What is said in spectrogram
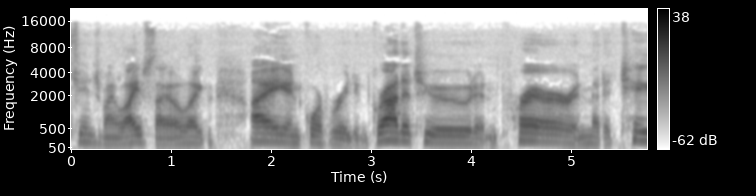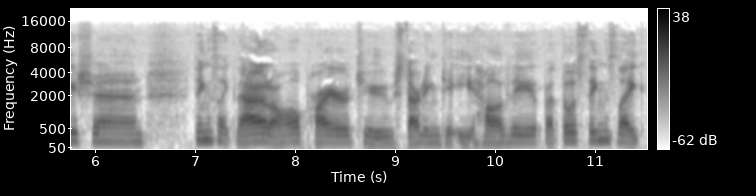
change my lifestyle. Like I incorporated gratitude and prayer and meditation things like that all prior to starting to eat healthy but those things like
